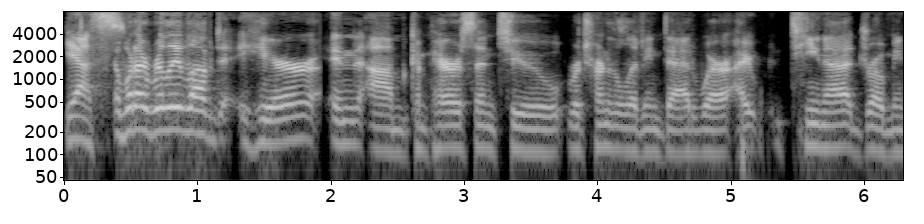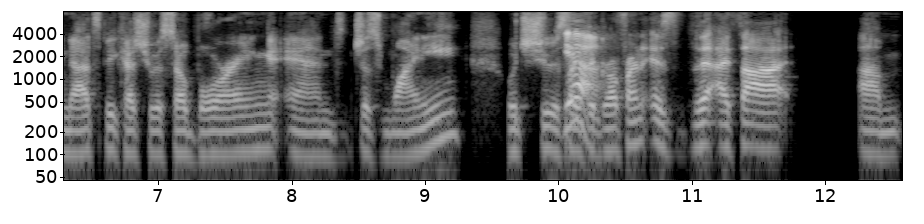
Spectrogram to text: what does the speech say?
Yes. and what I really loved here in um, comparison to Return of the Living Dead, where I Tina drove me nuts because she was so boring and just whiny, which she was like Yeah. the girlfriend, is that I thought um,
